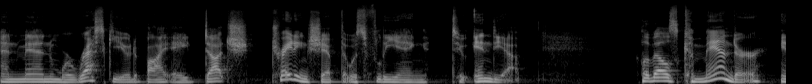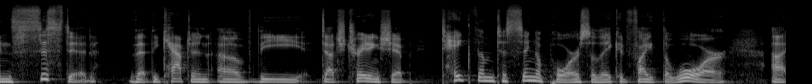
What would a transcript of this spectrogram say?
and men were rescued by a Dutch trading ship that was fleeing to India. Clavell's commander insisted that the captain of the Dutch trading ship take them to Singapore so they could fight the war, uh,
